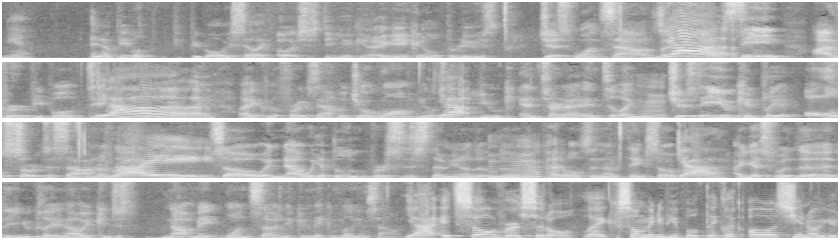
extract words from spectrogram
Yeah. You know, people people always say like, "Oh, it's just a. You know, can only produce just one sound." But Yeah. I've seen, I've heard people taking Yeah. one uke, like for example, Joe Guam. He'll Yeah. Mm-hmm. take a uke and turn it into like just a uke can play all sorts of sound. Right. Mm-hmm. So and now we have the looper system, you know, the, the, the pedals and everything. So Yeah. I guess with the the ukulele now, you can just not make one sound, you can make a million sounds. Yeah, it's so versatile. Like so many people think like, oh, it's you know, you're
